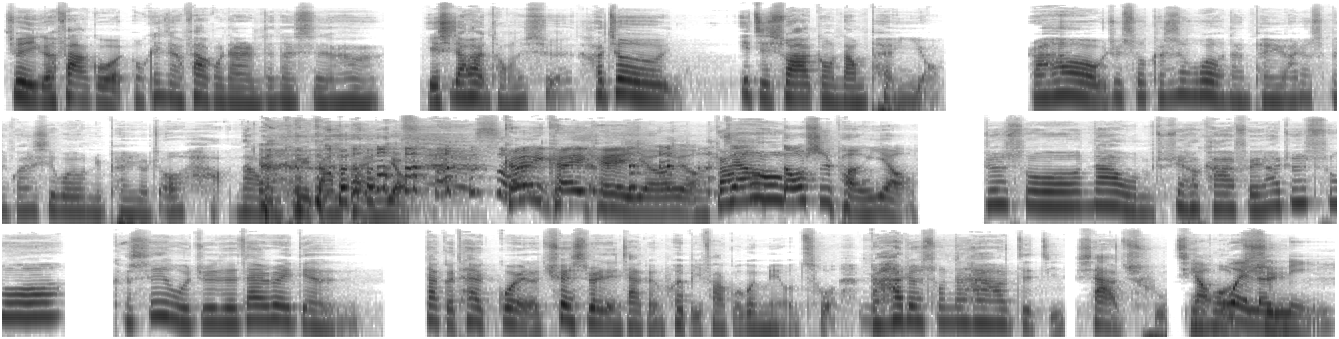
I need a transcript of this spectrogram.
就一个法国，我跟你讲，法国男人真的是，哼，也是交换同学，他就一直说要跟我当朋友，然后我就说，可是我有男朋友，他就说没关系，我有女朋友，就哦好，那我们可以当朋友，可以可以可以游泳，这样都是朋友。就是说，那我们出去喝咖啡，他就说，可是我觉得在瑞典价格太贵了，确实瑞典价格会比法国贵，没有错。然后他就说，那他要自己下厨，请我去。为了你，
